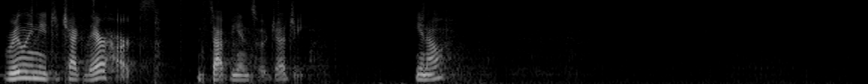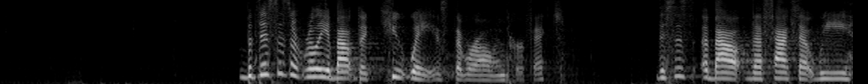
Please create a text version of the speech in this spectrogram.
really need to check their hearts and stop being so judgy. You know? But this isn't really about the cute ways that we're all imperfect. This is about the fact that we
